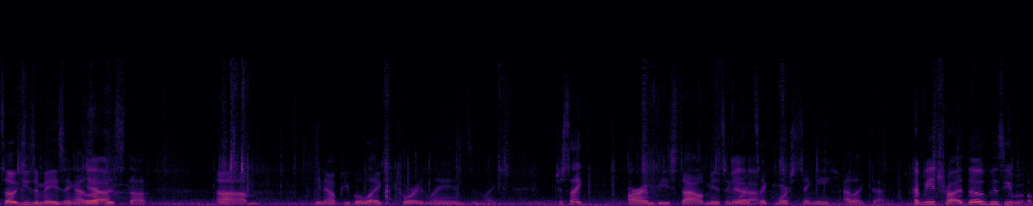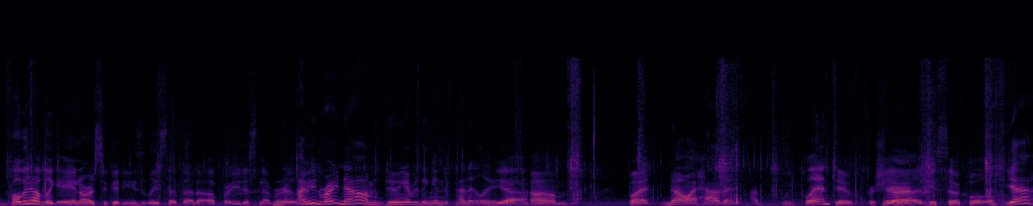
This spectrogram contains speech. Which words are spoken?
So he's amazing. I love Yeah. his stuff. Um, you know, people like Tory Lanez and like just like R&B style music where it's like more singy. I like that. Have you tried though? Because you probably have like A and R's who could easily set that up, or you just never. No, Really... I mean, right now I'm doing everything independently. Yeah. Um, but no, I haven't. I, we plan to for sure. Yeah, it'd be so cool. Yeah,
